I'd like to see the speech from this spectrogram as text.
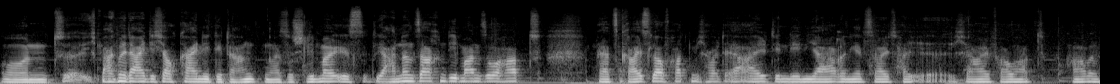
Und äh, ich mache mir da eigentlich auch keine Gedanken. Also schlimmer ist die anderen Sachen, die man so hat. Herz-Kreislauf hat mich halt ereilt in den Jahren, jetzt seit ich HIV hat, habe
